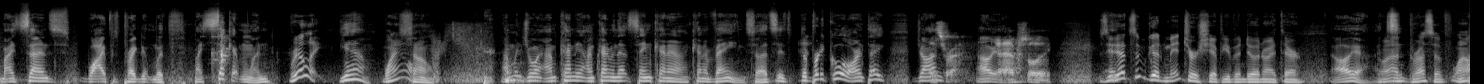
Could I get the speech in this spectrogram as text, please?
my son's wife was pregnant with my second one. Really? Yeah. Wow. So I'm enjoying. I'm kind of. I'm kind of in that same kind of kind of vein. So that's. it's they're pretty cool, aren't they, John? That's right. Oh yeah. absolutely. Z, that's some good mentorship you've been doing right there. Oh yeah. Wow, It's- impressive. Wow.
